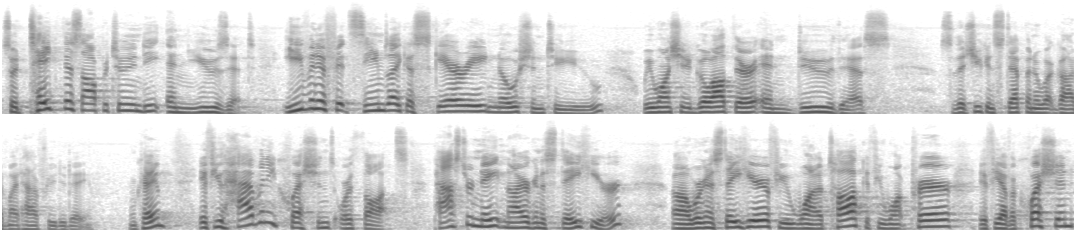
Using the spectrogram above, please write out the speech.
so take this opportunity and use it. Even if it seems like a scary notion to you, we want you to go out there and do this so that you can step into what God might have for you today. Okay? If you have any questions or thoughts, Pastor Nate and I are going to stay here. Uh, we're going to stay here if you want to talk, if you want prayer, if you have a question.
